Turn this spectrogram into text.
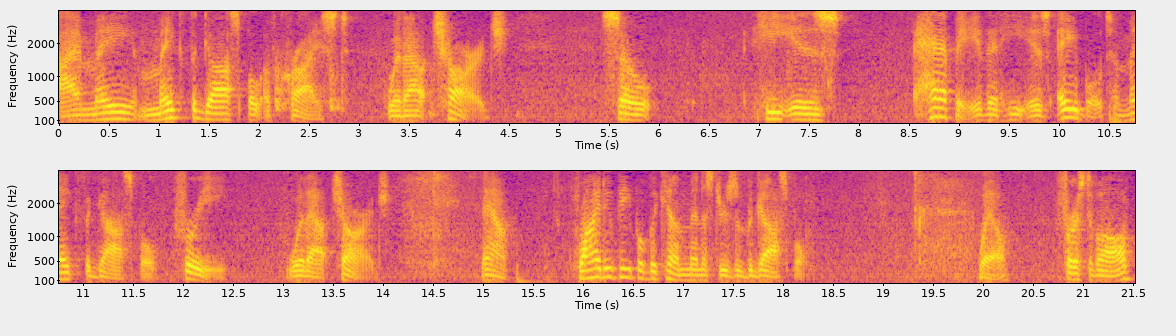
I may make the gospel of Christ without charge. So, he is happy that he is able to make the gospel free without charge. Now, why do people become ministers of the gospel? Well, first of all,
